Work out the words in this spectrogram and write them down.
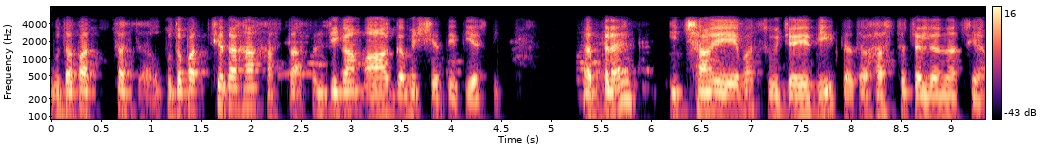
उदपत्स उदपत्स्यतः हस्तसञ्चिकाम् आगमिष्यति इति अस्ति। तत्र इच्छा एव सूचयति तत्र हस्तचलनस्य।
